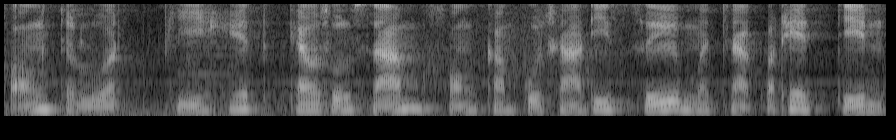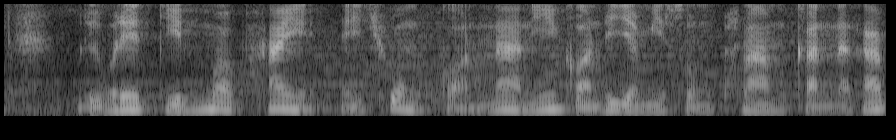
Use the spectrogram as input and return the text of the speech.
ของจรวด PHL-03 ของกัมพูชาที่ซื้อมาจากประเทศจีน หรือประเทศจีนมอบให้ในช่วงก่อนหน้านี้ก่อนที่จะมีสงครามกันนะครับ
